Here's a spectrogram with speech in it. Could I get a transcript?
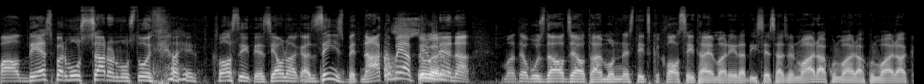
paldies par mūsu sarunu. Mums to jāiet klausīties jaunākās ziņas, bet nākamajā pirmdienā. Man te būs daudz jautājumu, un es ticu, ka klausītājiem arī radīsies aizvien vairāk un vairāk un vairāk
